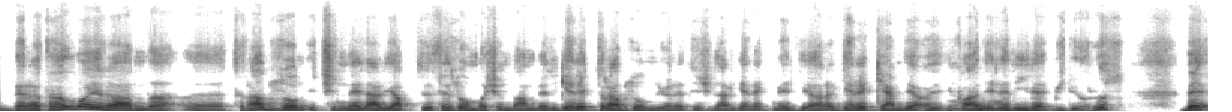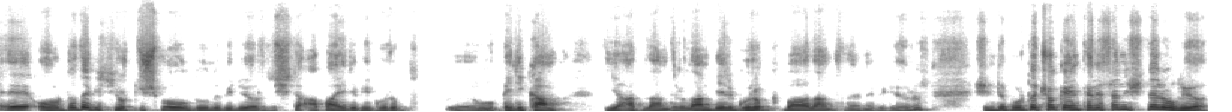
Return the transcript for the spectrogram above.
Berat Albayrak'ın da e, Trabzon için neler yaptığı sezon başından beri gerek Trabzonlu yöneticiler gerek medya gerek kendi ifadeleriyle biliyoruz. Ve orada da bir sürtüşme olduğunu biliyoruz. İşte apayrı bir grup Pelikan diye adlandırılan bir grup bağlantılarını biliyoruz. Şimdi burada çok enteresan işler oluyor.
